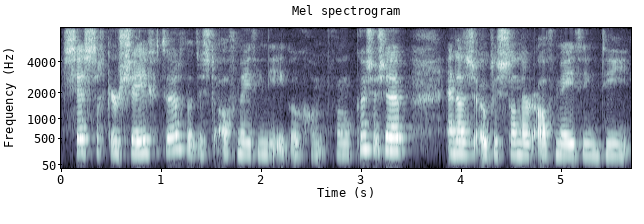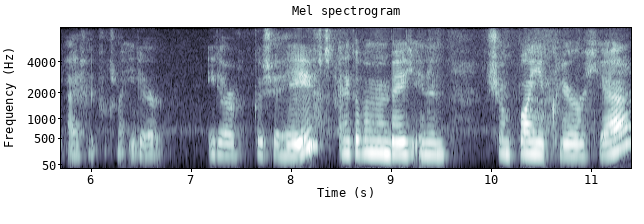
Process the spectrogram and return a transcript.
60 x 70. Dat is de afmeting die ik ook van mijn kussens heb. En dat is ook de standaard afmeting die eigenlijk volgens mij ieder ieder kussen heeft. En ik heb hem een beetje in een champagne kleurtje.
